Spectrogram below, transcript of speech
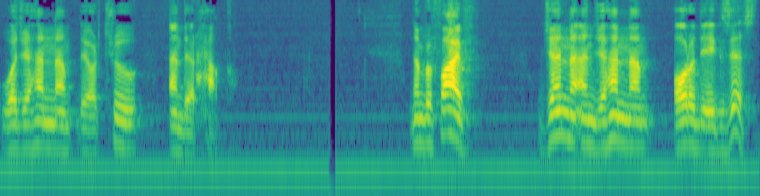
wa Jahannam, they are true and they're haqq. Number five, Jannah and Jahannam already exist.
